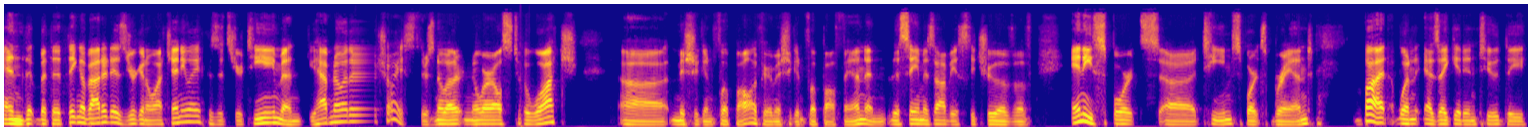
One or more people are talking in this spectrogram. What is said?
And the, but the thing about it is you're going to watch anyway because it's your team and you have no other choice. There's no other nowhere else to watch uh, Michigan football if you're a Michigan football fan, and the same is obviously true of, of any sports uh, team, sports brand. But when as I get into the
